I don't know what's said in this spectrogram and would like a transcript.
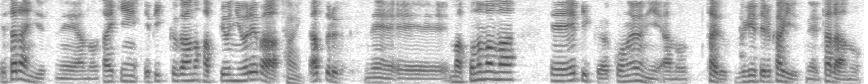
えさらにですね、あの、最近、エピック側の発表によれば、はい。アップルがですね、えーまあ、このまま、えーエピックがこのように、あの、態度を続けている限りですね、ただ、あの、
